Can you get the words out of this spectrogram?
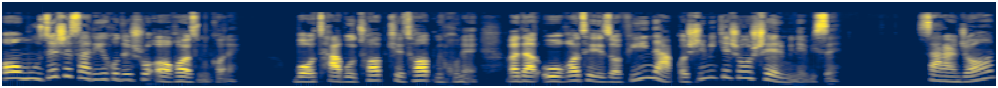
آموزش سریع خودش رو آغاز می‌کنه. با تب و تاب کتاب می‌خونه و در اوقات اضافی نقاشی می‌کشه و شعر می‌نویسه. سرانجام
